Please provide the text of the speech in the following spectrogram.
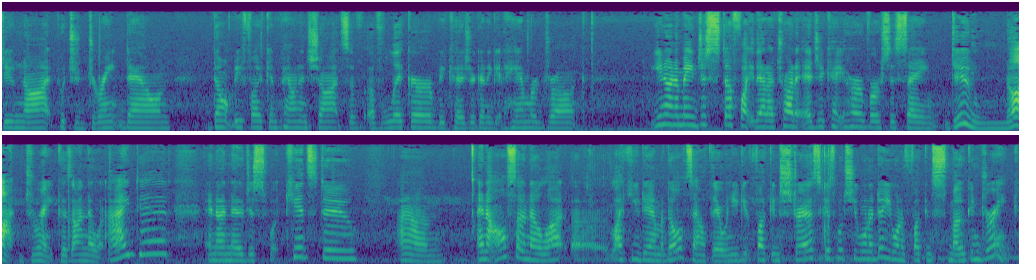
do not put your drink down. Don't be fucking pounding shots of, of liquor because you're going to get hammered drunk. You know what I mean? Just stuff like that. I try to educate her versus saying, do not drink because I know what I did and I know just what kids do. Um, and I also know a lot, uh, like you damn adults out there, when you get fucking stressed, guess what you want to do? You want to fucking smoke and drink.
